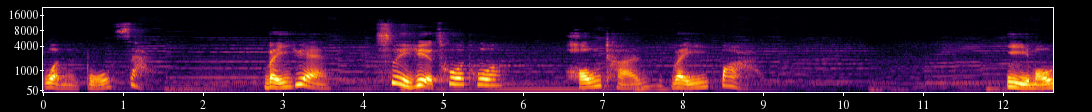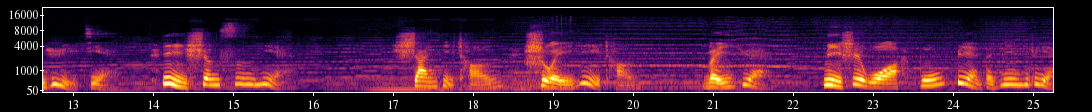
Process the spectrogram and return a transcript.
我们不散。唯愿。岁月蹉跎，红尘为伴。一眸遇见，一生思念。山一程，水一程，唯愿你是我不变的依恋。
